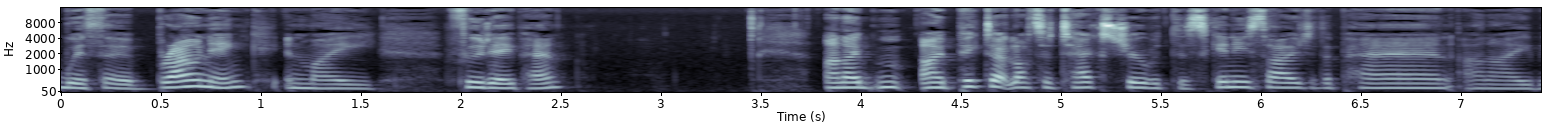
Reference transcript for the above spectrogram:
with a brown ink in my Fude pen and I I picked out lots of texture with the skinny side of the pen, and I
